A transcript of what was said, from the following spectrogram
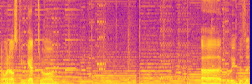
No one else can get to him. Uh, I believe there's a.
